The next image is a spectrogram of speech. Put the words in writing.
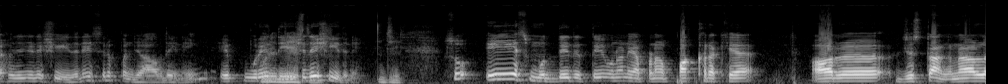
ਇਹੋ ਜਿਹੇ ਜਿਹੜੇ ਸ਼ਹੀਦ ਨੇ ਸਿਰਫ ਪੰਜਾਬ ਦੇ ਨਹੀਂ ਇਹ ਪੂਰੇ ਦੇਸ਼ ਦੇ। ਸ਼ਹੀਦ ਨੇ ਜੀ ਸੋ ਇਸ ਮੁੱਦੇ ਦੇ ਉੱਤੇ ਉਹਨਾਂ ਨੇ ਆਪਣਾ ਪੱਖ ਰੱਖਿਆ ਔਰ ਜਿਸ ਢੰਗ ਨਾਲ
